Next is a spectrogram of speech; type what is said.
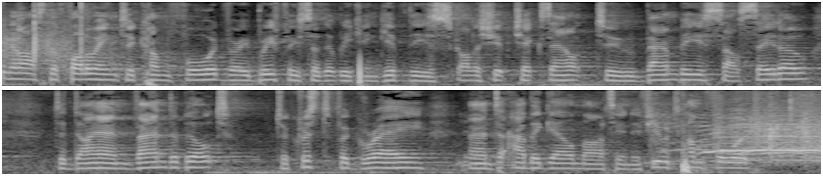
We're going to ask the following to come forward very briefly so that we can give these scholarship checks out to Bamby Salcedo, to Diane Vanderbilt, to Christopher Gray, and to Abigail Martin. If you would come forward.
